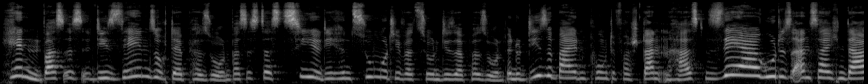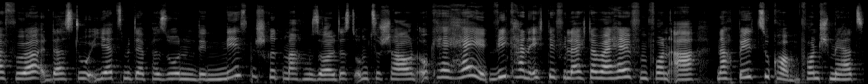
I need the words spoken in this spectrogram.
hin? Was ist die Sehnsucht der Person? Was ist das Ziel, die Hinzumotivation dieser Person? Wenn du diese beiden Punkte verstanden hast, sehr gutes Anzeichen dafür, dass du jetzt mit der Person den nächsten Schritt machen machen solltest, um zu schauen, okay, hey, wie kann ich dir vielleicht dabei helfen, von A nach B zu kommen, von Schmerz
